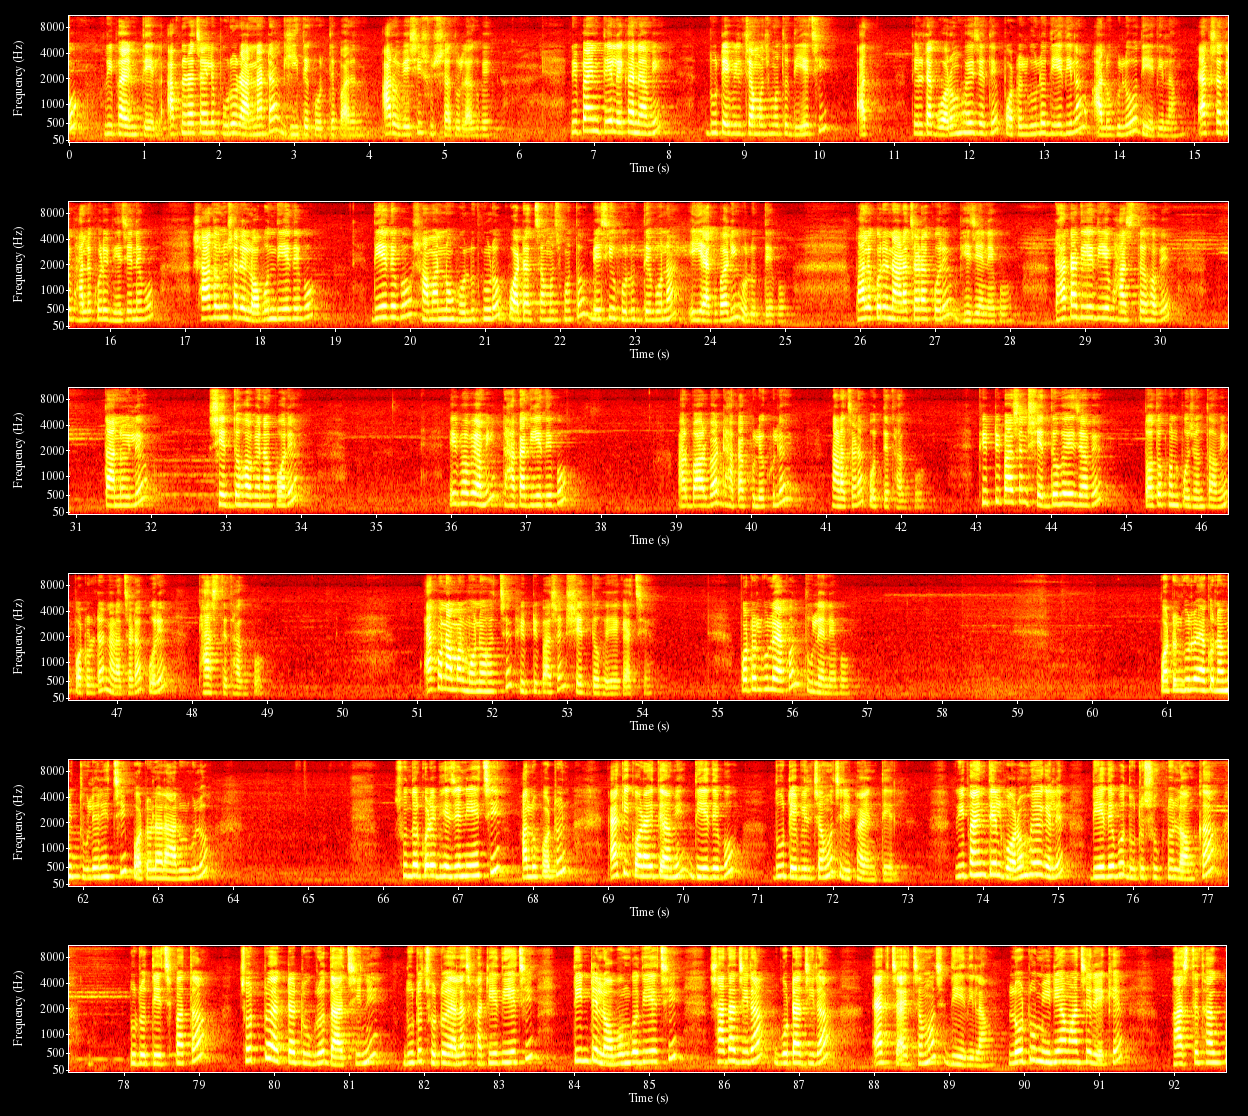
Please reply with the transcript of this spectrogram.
রিফাইন তেল। আপনারা চাইলে পুরো রান্নাটা ঘিতে করতে পারেন, আরও বেশি সুস্বাদু লাগবে। রিফাইন তেল এখানে আমি দু টেবিল চামচ মতো দিয়েছি, আর তেলটা গরম হয়ে যেতে পটলগুলো দিয়ে দিলাম, আলুগুলোও দিয়ে দিলাম। একসাথে ভালো করে ভেজে নেব। স্বাদ অনুসারে লবণ দিয়ে দেব। দিয়ে দেব সামান্য হলুদ গুঁড়ো কোয়াটার চামচ মতো। বেশি হলুদ দেব না, এই একবারই হলুদ দেব। ভালো করে নাড়াচাড়া করে ভেজে নেব। ঢাকা দিয়ে দিয়ে ভাজতে হবে। তা নইলে সেদ্ধ হবে না পরে। এইভাবে আমি ঢাকা দিয়ে দেব। আর বারবার ঢাকা খুলে খুলে নাড়াচাড়া করতে থাকব। ফিফটি পার্সেন্ট সেদ্ধ হয়ে যাবে। ততক্ষণ পর্যন্ত আমি পটলটা নাড়াচাড়া করে ভাজতে থাকব। এখন আমার মনে হচ্ছে ফিফটি পার্সেন্ট সেদ্ধ হয়ে গেছে। পটলগুলো এখন তুলে নেব। পটলগুলো এখন আমি তুলে নিচ্ছি, পটল আর আলুগুলো। সুন্দর করে ভেজে নিয়েছি আলু পটল। একই কড়াইতে আমি দিয়ে দেব দু টেবিল চামচ রিফাইন তেল। রিফাইন তেল গরম হয়ে গেলে দিয়ে দেব দুটো শুকনো লঙ্কা, দুটো তেজপাতা ছোট্ট একটা টুকরো দারচিনি, দুটো ছোট এলাচ ফাটিয়ে দিয়েছি, তিনটে লবঙ্গ দিয়েছি, সাদা জিরা, গোটা জিরা, এক চায়ের চামচ দিয়ে দিলাম। লো টু মিডিয়াম আঁচে রেখে ভাজতে থাকব।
